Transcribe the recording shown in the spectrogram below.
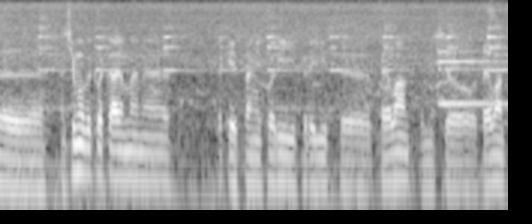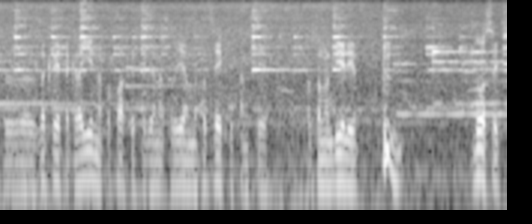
Е, а чому викликає в мене такий стан ейфорії переїзд е, в Таїланд? Тому що Таїланд е, закрита країна, попасти сюди на своєму мотоциклі там, чи автомобілі досить,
